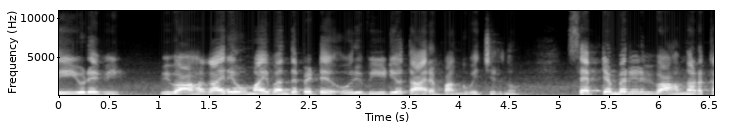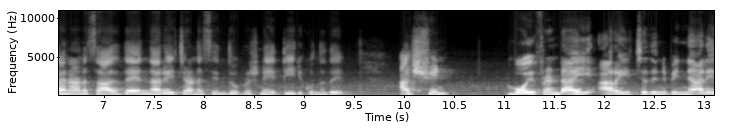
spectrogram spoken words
ദിയുടെ വിവാഹകാര്യവുമായി ബന്ധപ്പെട്ട് ഒരു വീഡിയോ താരം പങ്കുവച്ചിരുന്നു. സെപ്റ്റംബറിൽ വിവാഹം നടക്കാനാണ് സാധ്യത എന്നറിയിച്ചാണ് സിന്ധു കൃഷ്ണ എത്തിയിരിക്കുന്നത്. അശ്വിൻ ബോയ്ഫ്രണ്ടായി അറിയിച്ചതിന് പിന്നാലെ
